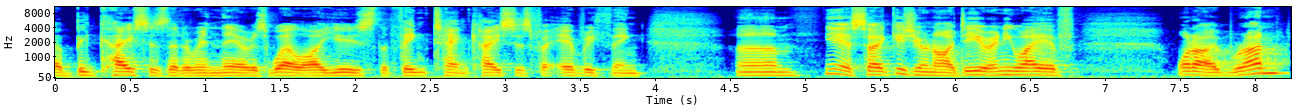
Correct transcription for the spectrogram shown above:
uh, big cases that are in there as well. I use the think tank cases for everything. Um, yeah, so it gives you an idea anyway of what I run.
